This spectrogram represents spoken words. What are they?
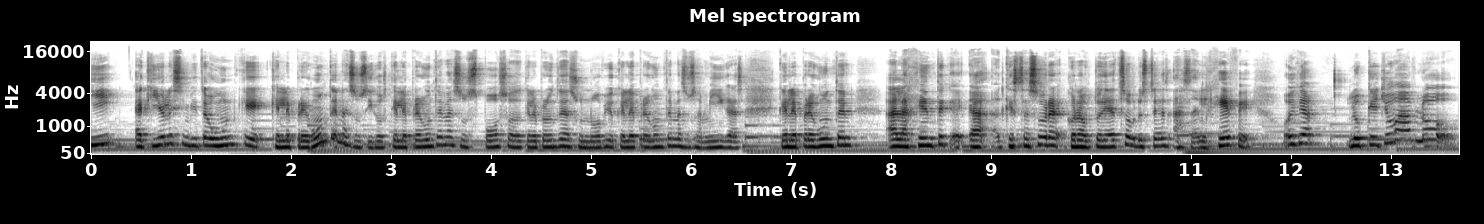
Y aquí yo les invito aún que, que le pregunten a sus hijos, que le pregunten a su esposo, que le pregunten a su novio, que le pregunten a sus amigas, que le pregunten a la gente que, que está sobre, con autoridad sobre ustedes, hasta el jefe. Oiga, lo que yo hablo,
